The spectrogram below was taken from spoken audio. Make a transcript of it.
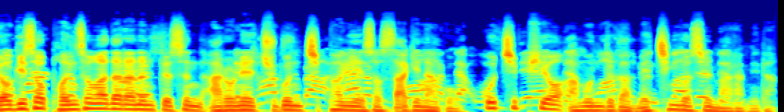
여기서 번성하다라는 뜻은 아론의 죽은 지팡이에서 싹이 나고 꽃이 피어 아몬드가 맺힌 것을 말합니다.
